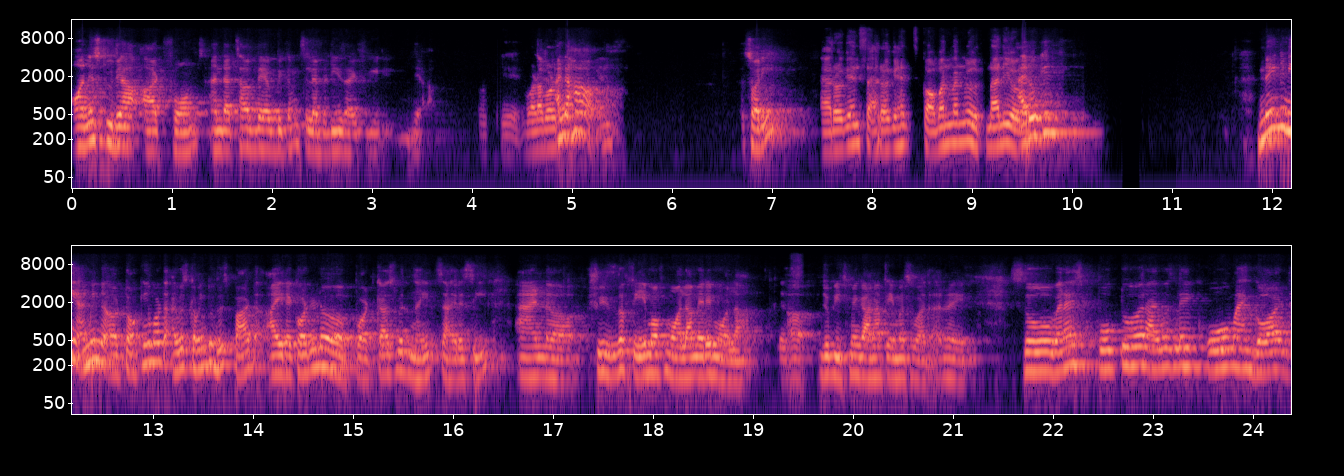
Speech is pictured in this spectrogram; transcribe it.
honest to their art forms, and that's how they have become celebrities. I feel yeah. Okay. What about and how? Sorry. Arrogance, arrogance. Common man में उतना नहीं होगा. Arrogance. no, no, no. I mean, uh, talking about, I was coming to this part. I recorded a podcast with Nahid Cyrusy, and uh, she's the fame of Mola Mere Mola yes. uh, जो बीच में गाना फेमस हुआ था राइट सो व्हेन आई स्पोक टू हर आई वाज लाइक ओ माय गॉड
